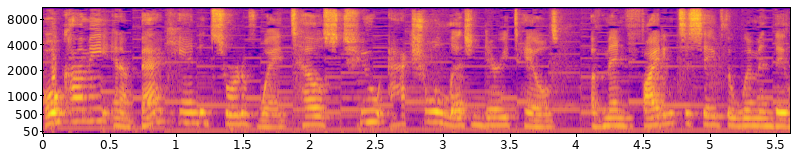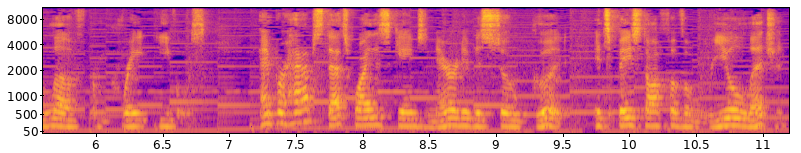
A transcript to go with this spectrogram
Okami, in a backhanded sort of way, tells two actual legendary tales of men fighting to save the women they love from great evils. And perhaps that's why this game's narrative is so good. It's based off of a real legend.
